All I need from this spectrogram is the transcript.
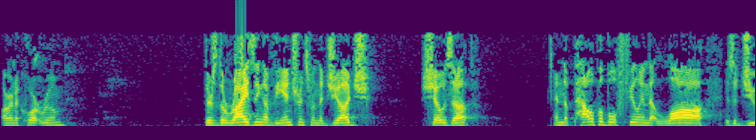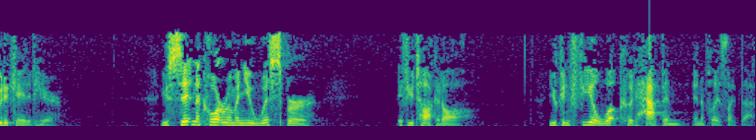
are in a courtroom. There's the rising of the entrance when the judge shows up, and the palpable feeling that law is adjudicated here. You sit in a courtroom and you whisper if you talk at all. You can feel what could happen in a place like that.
